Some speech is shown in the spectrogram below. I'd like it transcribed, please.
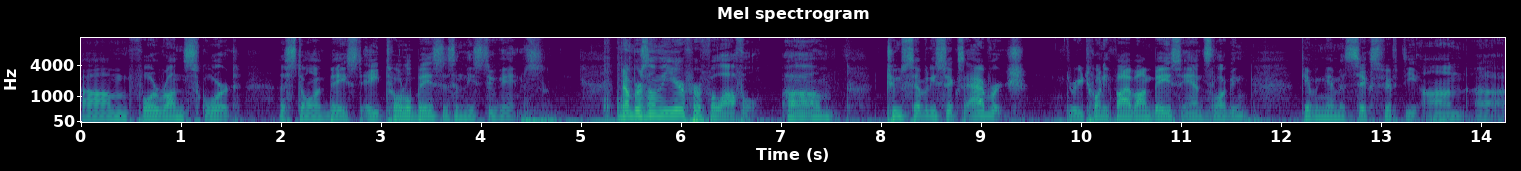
um, four runs scored, a stolen base, eight total bases in these two games. Numbers on the year for Falafel um, 276 average, 325 on base and slugging, giving him a 650 on uh,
